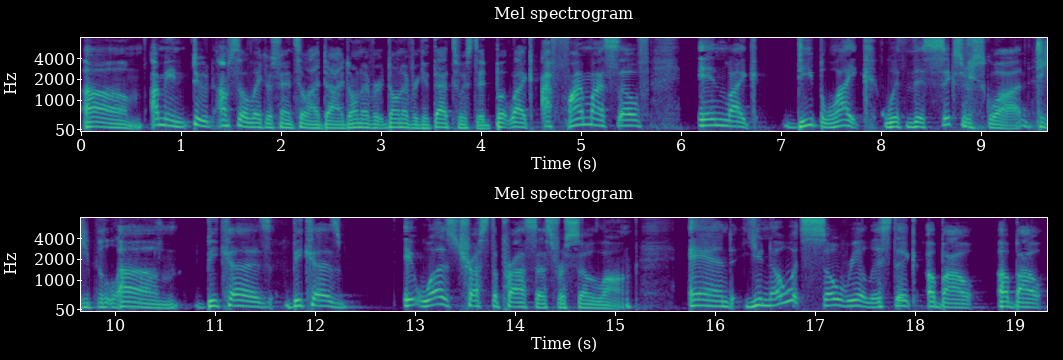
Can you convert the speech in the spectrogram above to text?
Um, I mean, dude, I'm still a Lakers fan till I die. Don't ever, don't ever get that twisted. But like, I find myself in like deep like with this Sixers squad Deep love. um, because because it was trust the process for so long, and you know what's so realistic about about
